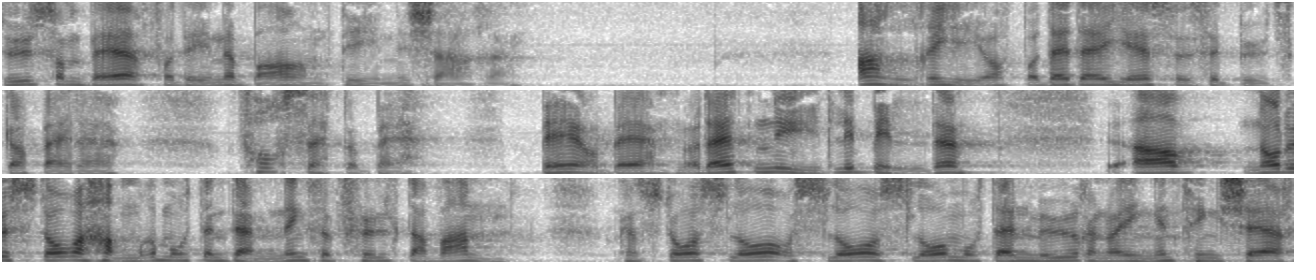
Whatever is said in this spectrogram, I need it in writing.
Du som ber for dine barn, dine kjære. Aldri gi opp. Og det er det Jesus sitt budskap er. det. Fortsett å be. Be og be. Og det er et nydelig bilde av når du står og hamrer mot en demning som er fullt av vann kan stå og slå og slå og slå mot den muren, og ingenting skjer.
